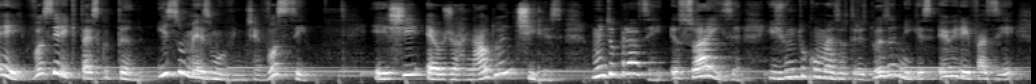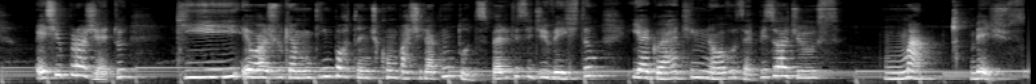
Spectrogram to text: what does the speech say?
Ei, você aí que está escutando, isso mesmo, ouvinte, é você. Este é o Jornal do Antilhas. Muito prazer, eu sou a Isa e junto com mais outras duas amigas eu irei fazer este projeto que eu acho que é muito importante compartilhar com todos. Espero que se divirtam e aguardem novos episódios. Um Beijos!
